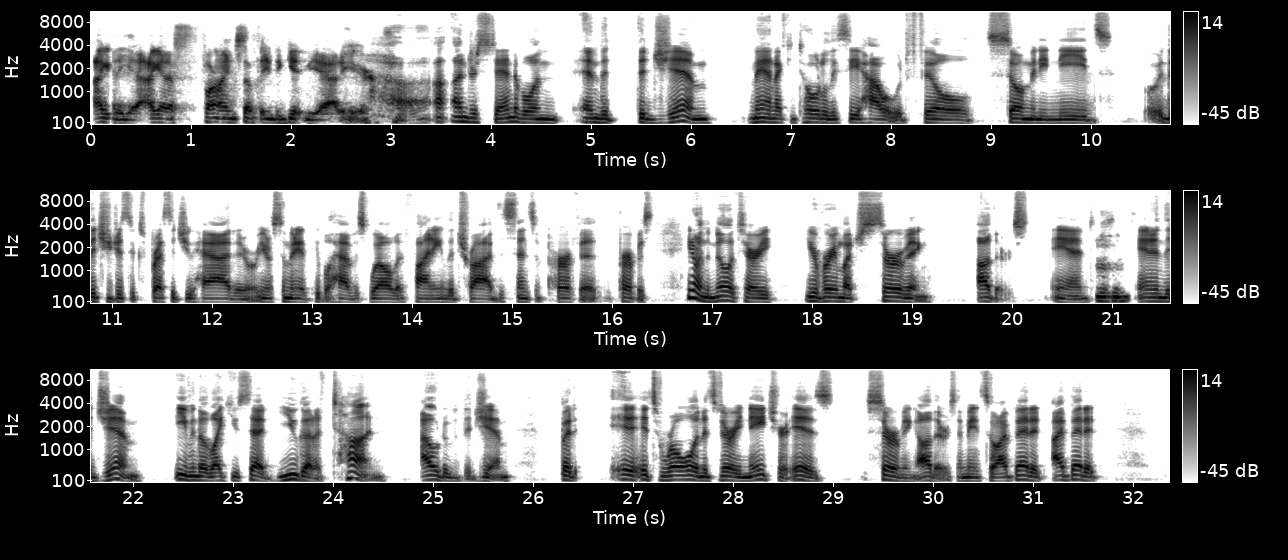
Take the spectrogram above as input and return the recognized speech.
I gotta get, I gotta find something to get me out of here. Uh, understandable. And, and the, the gym, man, I can totally see how it would fill so many needs that you just expressed that you had, or, you know, so many other people have as well, that finding the tribe, the sense of purpose, purpose. You know, in the military, you're very much serving others. And, mm-hmm. and in the gym, even though, like you said, you got a ton out of the gym, but it, its role and its very nature is serving others. I mean, so I bet it, I bet it,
